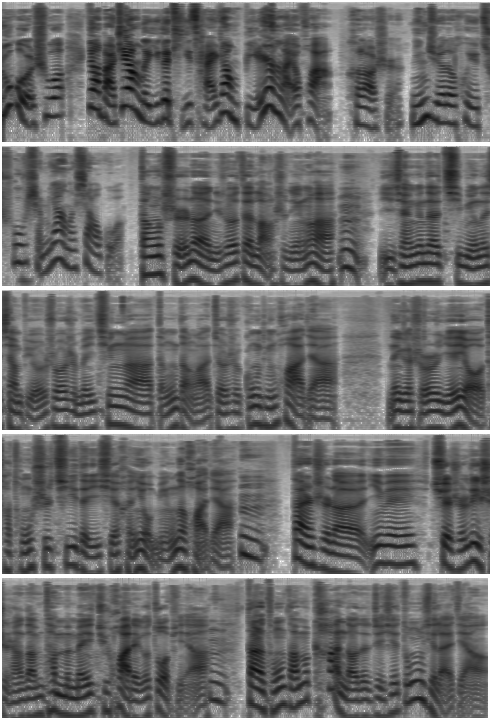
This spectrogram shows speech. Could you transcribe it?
如果说要把这样的一个题材让别人来画，何老师，您觉得会出什么样的效果？当时呢，你说在朗世宁啊，嗯，以前跟他齐名的，像比如说是梅青啊等等啊，就是宫廷画家，那个时候也有他同时期的一些很有名的画家，嗯。但是呢，因为确实历史上咱们他们没去画这个作品啊，嗯，但是从咱们看到的这些东西来讲，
